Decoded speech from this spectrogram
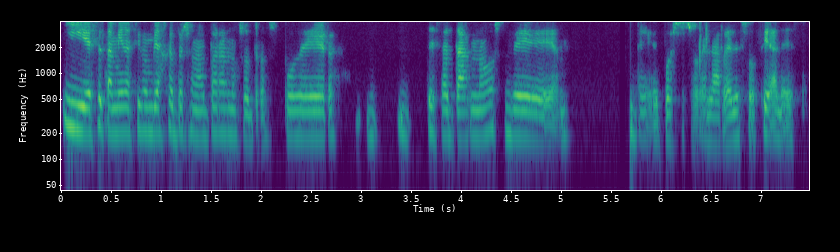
Y ese también ha sido un viaje personal para nosotros, poder desatarnos de, pues eso, de las redes sociales.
